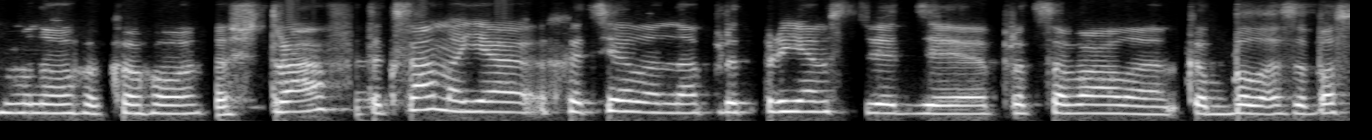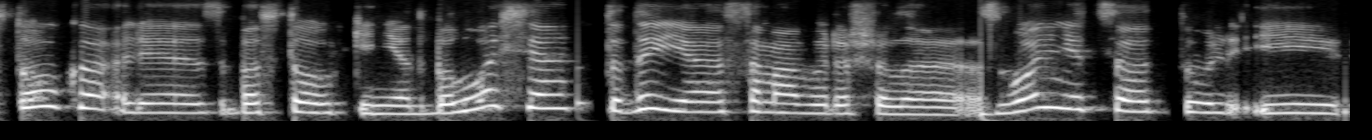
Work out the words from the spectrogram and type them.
много кого. Штраф. Таксама я хотела на прадпрыемстве дзе працавала каб была забастоўка але забастоўкі не адбылося. Тады я сама вырашыла звольніцца адтуль і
